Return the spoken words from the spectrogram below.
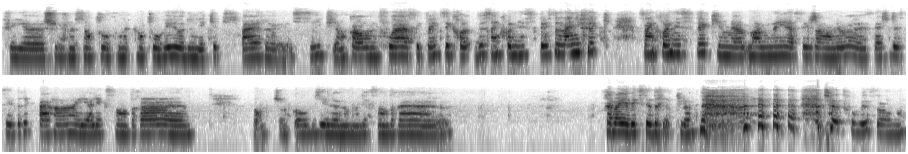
Puis euh, je, me suis entourée, d'une équipe super ici. Puis encore une fois, c'est plein de, synchronicité. C'est une magnifique synchronicité qui m'a amené à ces gens-là. Il s'agit de Cédric Parent et Alexandra. bon, j'ai encore oublié le nom. Alexandra travaille avec Cédric, là. J'ai trouvé son nom.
